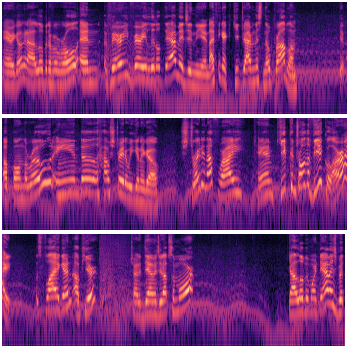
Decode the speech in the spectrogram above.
There we go. Gonna have a little bit of a roll, and very, very little damage in the end. I think I could keep driving this no problem. Get up on the road, and uh, how straight are we gonna go? Straight enough where I can keep controlling the vehicle. All right. Let's fly again up here. Try to damage it up some more. Got a little bit more damage, but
